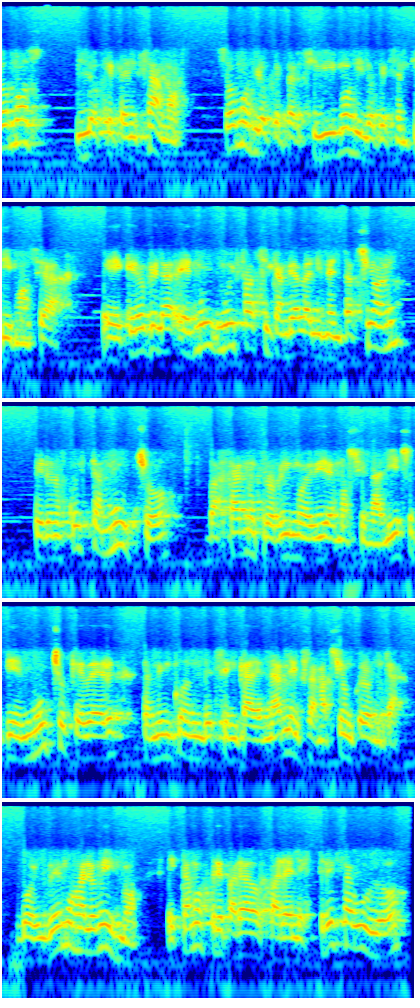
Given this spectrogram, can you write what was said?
somos lo que pensamos, somos lo que percibimos y lo que sentimos. O sea, eh, creo que es muy, muy fácil cambiar la alimentación, pero nos cuesta mucho bajar nuestro ritmo de vida emocional y eso tiene mucho que ver también con desencadenar la inflamación crónica. Volvemos a lo mismo, estamos preparados para el estrés agudo,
